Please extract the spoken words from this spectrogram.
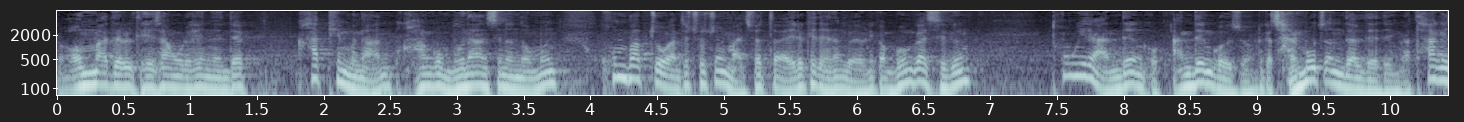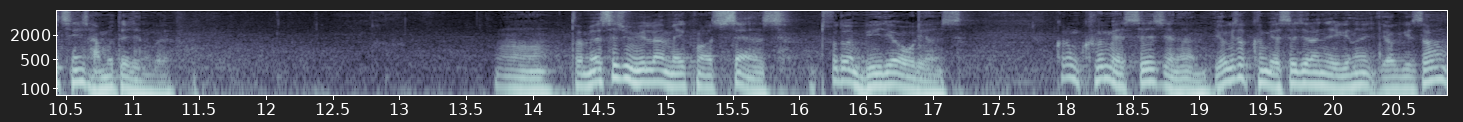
엄마들을 대상으로 했는데 카피 문안, 광고 문안 쓰는 놈은 혼밥 쪽한테 초점을 맞췄다. 이렇게 되는 거예요. 그러니까 뭔가 지금 통일이 안 된 거, 안 된 거죠. 그러니까 잘못 전달되든가 타겟층이 잘못되지는 거예요. 어, the message will not make much sense to the media audience. 그럼 그 메시지는 여기서 그 메시지라는 얘기는 여기서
